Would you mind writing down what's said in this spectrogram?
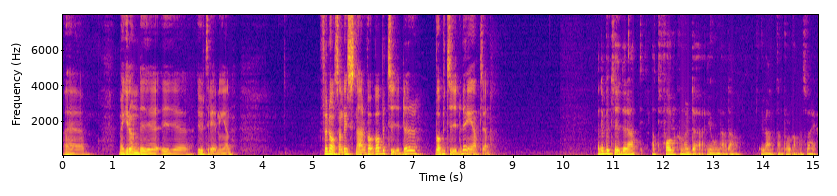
eh, med grund i, i eh, utredningen. För de som lyssnar, vad, vad, betyder, vad betyder det egentligen? Det betyder att, att folk kommer dö i onödan i väntan på organ i Sverige.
